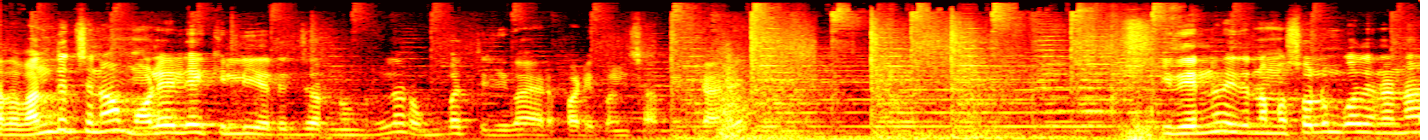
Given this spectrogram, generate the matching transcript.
அது வந்துச்சுன்னா முளையிலே கிள்ளி எரிஞ்சிடணுங்கிறதுல ரொம்ப தெளிவாக எடப்பாடி பழனிசாமி இருக்காரு. இது என்ன இது நம்ம சொல்லும்போது என்னன்னா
